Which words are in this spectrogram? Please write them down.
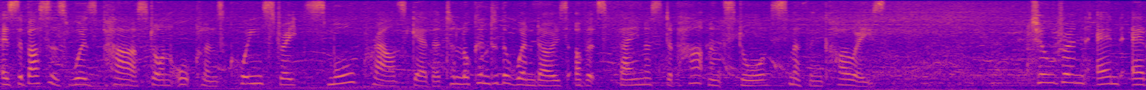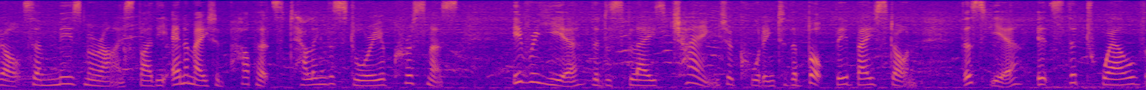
As the buses whiz past on Auckland's Queen Street, small crowds gather to look into the windows of its famous department store, Smith & Caughey's. Children and adults are mesmerised by the animated puppets telling the story of Christmas. Every year, the displays change according to the book they're based on. This year, it's The 12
